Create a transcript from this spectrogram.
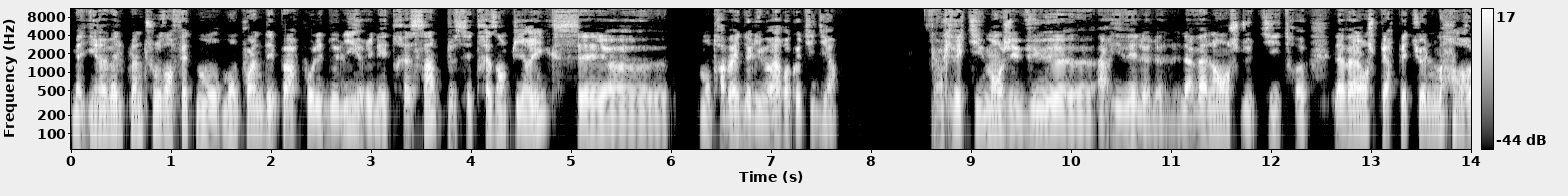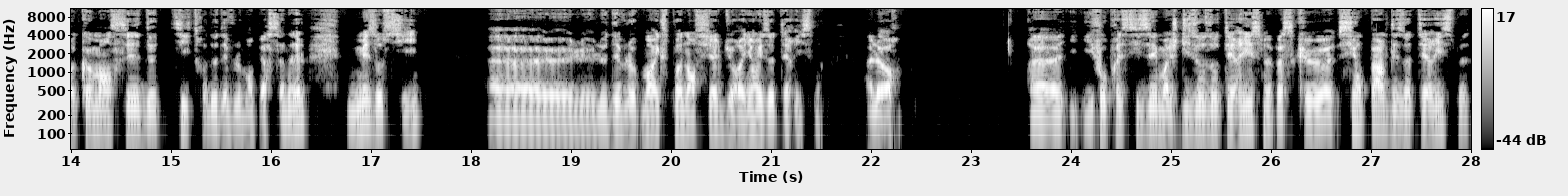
Mais il révèle plein de choses. En fait, mon, mon, point de départ pour les deux livres, il est très simple, c'est très empirique, c'est euh, mon travail de libraire au quotidien. Donc effectivement, j'ai vu euh, arriver l'avalanche de titres, l'avalanche perpétuellement recommencée de titres de développement personnel, mais aussi euh, le, développement exponentiel du rayon ésotérisme. Alors, euh, il faut préciser, moi je dis ésotérisme parce que euh, si on parle d'ésotérisme,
